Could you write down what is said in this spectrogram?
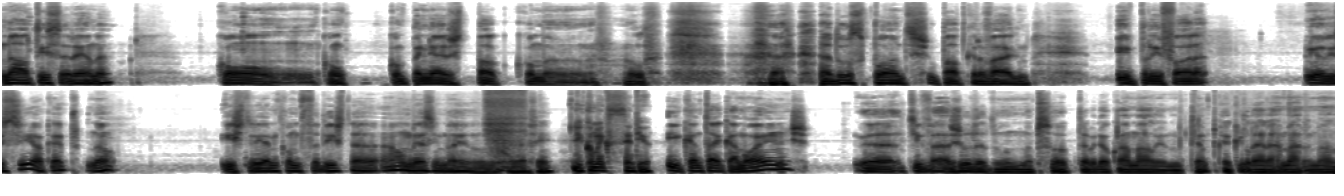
na Altice Arena com, com companheiros de palco como a, a Dulce Pontes, o Paulo de Carvalho e por aí fora. E eu disse: sim, ok, porque não? E estreiei-me como fadista há um mês e meio, assim. E como é que se sentiu? E cantei Camões, eh, tive a ajuda de uma pessoa que trabalhou com a Amália há muito tempo, que aquilo era Amar Mal.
